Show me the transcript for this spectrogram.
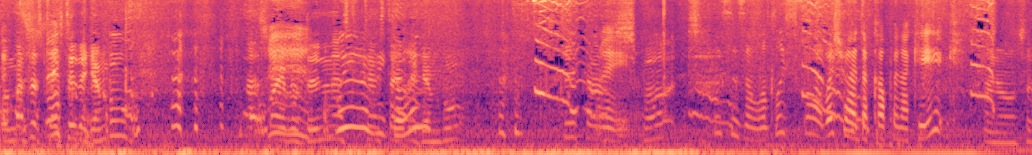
Well, let's just test out the gimbal. That's why we're doing this, Where are to we test out the going? gimbal. Take Right. spot. this is a lovely spot. I wish we had a cup and a cake. I know, so.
